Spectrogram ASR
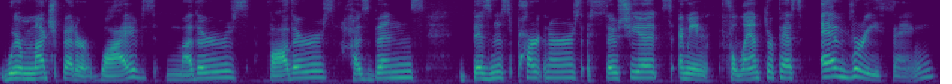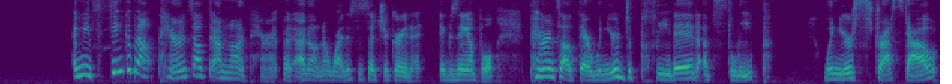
we're much better wives, mothers, fathers, husbands, business partners, associates, I mean, philanthropists, everything. I mean, think about parents out there. I'm not a parent, but I don't know why this is such a great example. Parents out there, when you're depleted of sleep, when you're stressed out,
